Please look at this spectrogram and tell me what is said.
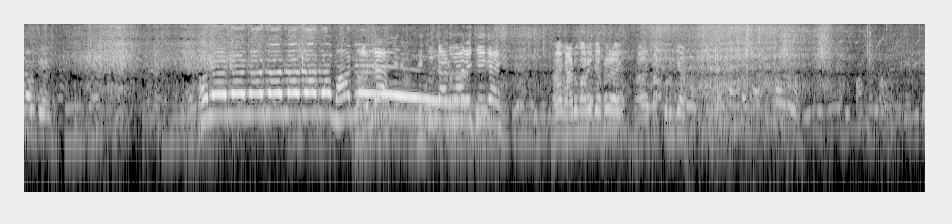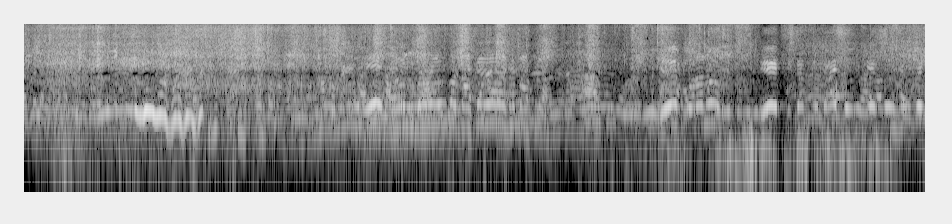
असं ते. ठीक आहे, म्हणजे हे बी आपण नाही करतो. हे पोरांनो, हे चिकनचं काय दोनशे दोनशे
